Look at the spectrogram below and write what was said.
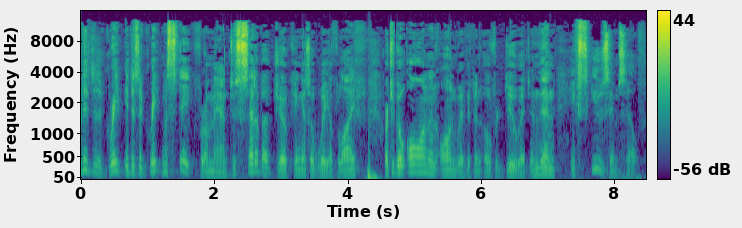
But it is, a great, it is a great mistake for a man to set about joking as a way of life, or to go on and on with it and overdo it, and then excuse himself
